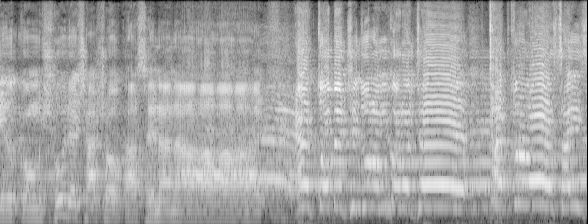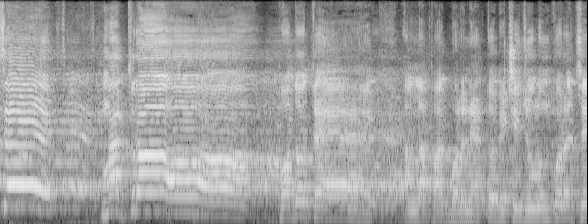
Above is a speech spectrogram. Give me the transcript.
এরকম স্বৈর শাসক আছে না না এত বেশি জুলুম করেছে, ছাত্ররা চাইছে মাত্র পদত্যাগ। আল্লাহ পাক বলেন, এত বেশি জুলুম করেছে,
